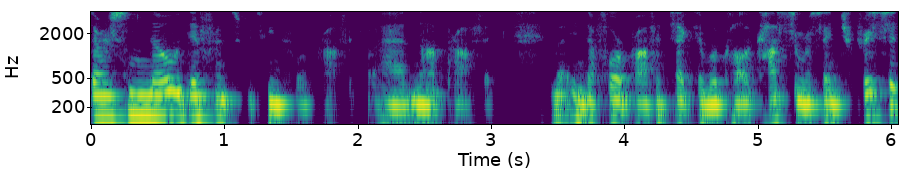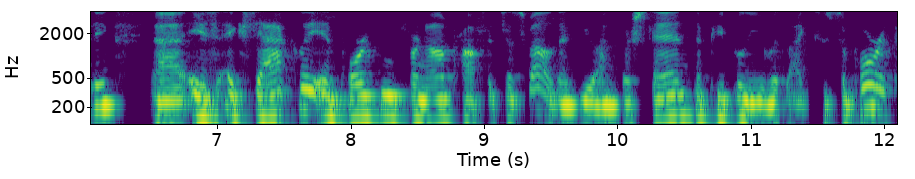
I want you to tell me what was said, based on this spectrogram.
there's no difference between for-profit and uh, non-profit. In the for-profit sector, we'll call customer centricity uh, is exactly important for nonprofits as well. That you understand the people you would like to support,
